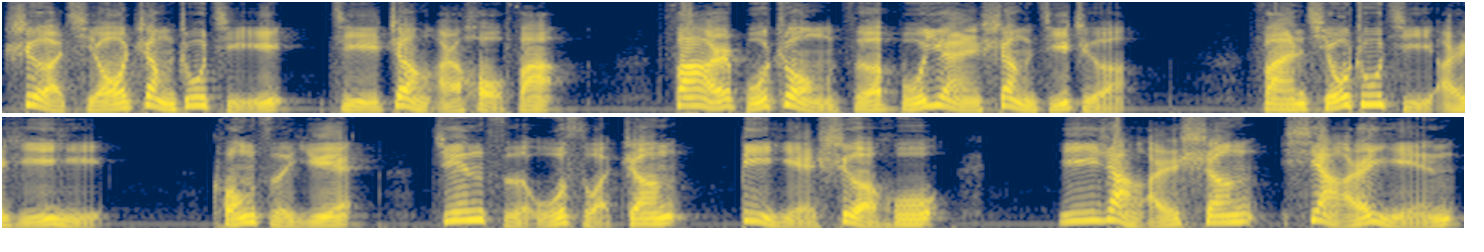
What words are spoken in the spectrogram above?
射求正诸己，己正而后发，发而不中，则不愿胜己者，反求诸己而已矣。孔子曰：“君子无所争，必也射乎？”揖让而生，下而隐，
